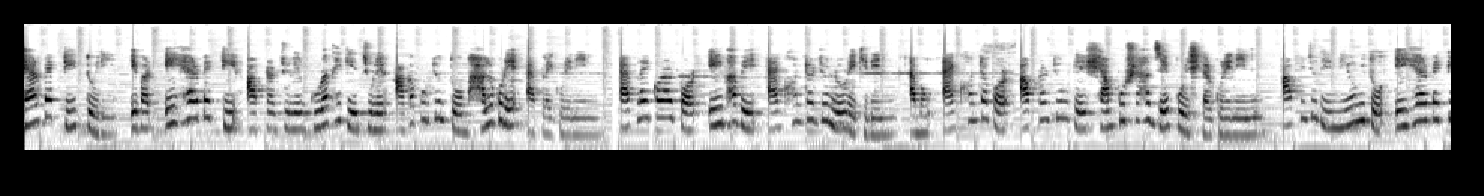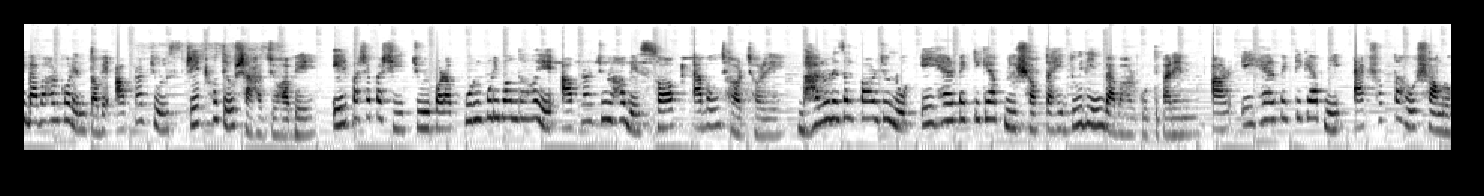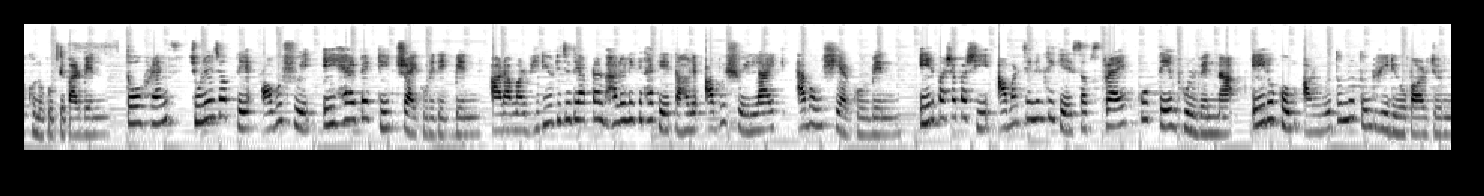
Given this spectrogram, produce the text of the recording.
হেয়ার ব্যাগটি তৈরি। এবার এই হেয়ার ব্যাগটি আপনার চুলের গোড়া থেকে চুলের আগা পর্যন্ত ভালো করে অ্যাপ্লাই করে নিন। অ্যাপ্লাই করার পর এইভাবে এক ঘণ্টার জন্য রেখে দিন এবং এক ঘণ্টা পর আপনার চুলকে শ্যাম্পুর সাহায্যে পরিষ্কার করে নিন। আপনি যদি নিয়মিত এই হেয়ার প্যাকটি ব্যবহার করেন, তবে আপনার চুল স্ট্রেট হতেও সাহায্য হবে। এর পাশাপাশি চুল পড়া পুরোপুরি বন্ধ হয়ে আপনার চুল হবে সফট এবং ঝরঝরে। ভালো রেজাল্ট পাওয়ার জন্য এই হেয়ার প্যাকটিকে আপনি সপ্তাহে দুই দিন ব্যবহার করতে পারেন। আর এই হেয়ার প্যাকটিকে আপনি এক সপ্তাহ সংরক্ষণও করতে পারবেন। তো ফ্রেন্ডস চুলের যত্নে অবশ্যই এই হেয়ার প্যাকটি ট্রাই করে দেখবেন। আর আমার ভিডিওটি যদি আপনার ভালো লেগে থাকে, তাহলে অবশ্যই লাইক এবং শেয়ার করবেন। এর পাশাপাশি আমার চ্যানেলটিকে সাবস্ক্রাইব করতে ভুলবেন না। এইরকম আরও নতুন নতুন ভিডিও পাওয়ার জন্য।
